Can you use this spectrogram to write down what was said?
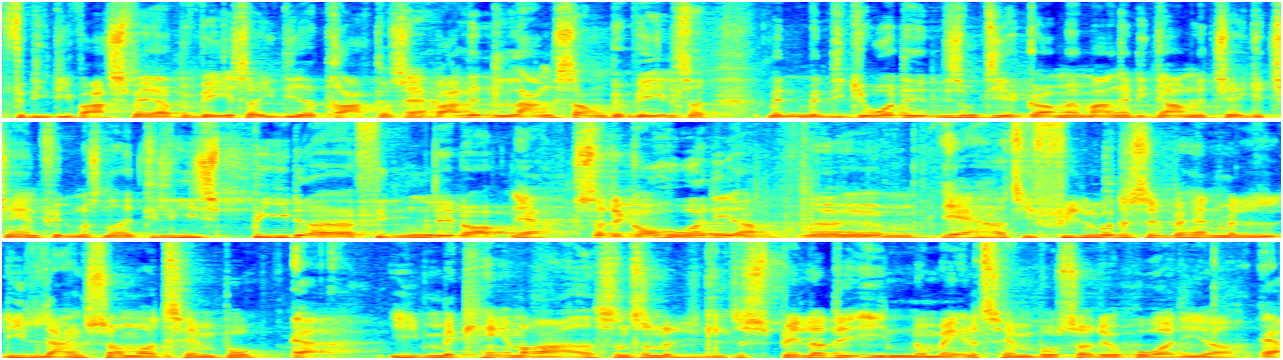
fordi de var svære at bevæge sig i de her dragter, så Ja. det var lidt langsomme bevægelser, men, men de gjorde det, ligesom de gør med mange af de gamle Jackie Chan film og sådan noget, at de lige speeder filmen lidt op, Ja. så det går hurtigere. Øhm, Ja, og de filmer det simpelthen med, i langsommere tempo. ja, I, med kameraet. Sådan så når de spiller det i normal tempo, så er det jo hurtigere. Ja.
